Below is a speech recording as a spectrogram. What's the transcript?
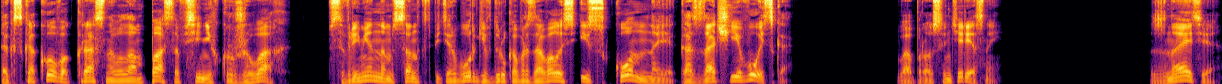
Так с какого красного лампаса в синих кружевах в современном Санкт-Петербурге вдруг образовалось исконное казачье войско? Вопрос интересный. Знаете,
